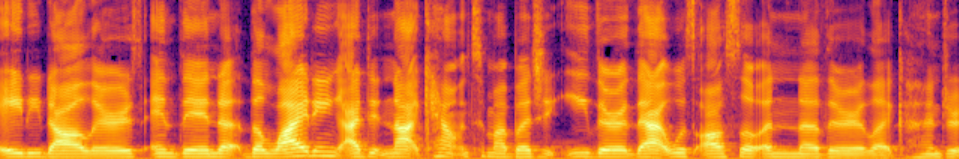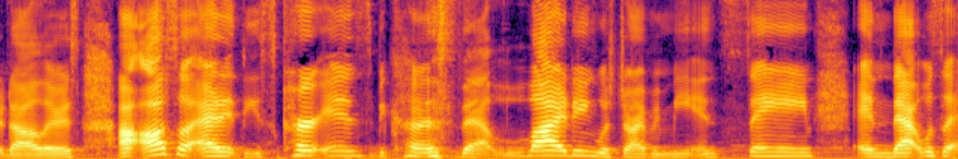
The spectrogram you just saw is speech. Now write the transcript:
$80. And then the lighting I did not count into my budget either. That was also another like $100. I also added these curtains because that lighting was driving me insane and that was an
